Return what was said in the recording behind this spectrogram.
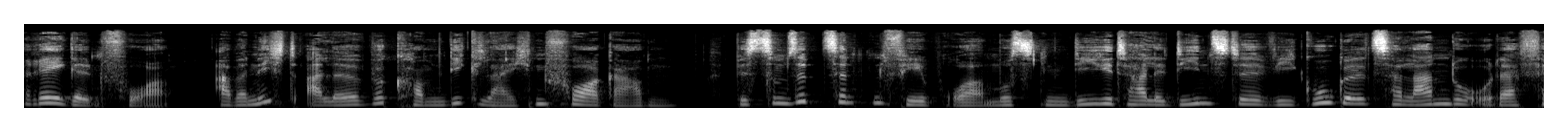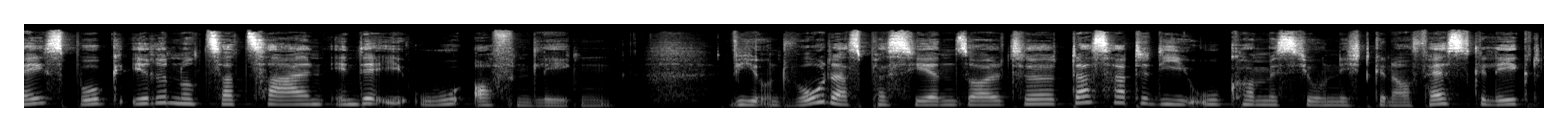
Regeln vor. Aber nicht alle bekommen die gleichen Vorgaben. Bis zum 17. Februar mussten digitale Dienste wie Google, Zalando oder Facebook ihre Nutzerzahlen in der EU offenlegen. Wie und wo das passieren sollte, das hatte die EU-Kommission nicht genau festgelegt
